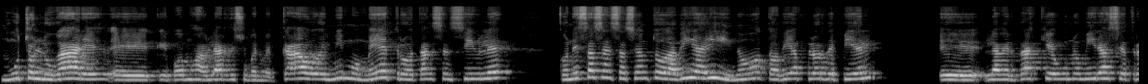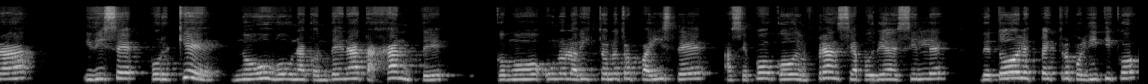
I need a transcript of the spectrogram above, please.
muchos lugares eh, que podemos hablar de supermercados, el mismo metro tan sensible, con esa sensación todavía ahí, ¿no? Todavía flor de piel. la verdad es que uno mira hacia atrás y dice, ¿por qué no hubo una condena tajante como uno lo ha visto en otros países hace poco, en Francia, podría decirle, de todo el espectro político,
